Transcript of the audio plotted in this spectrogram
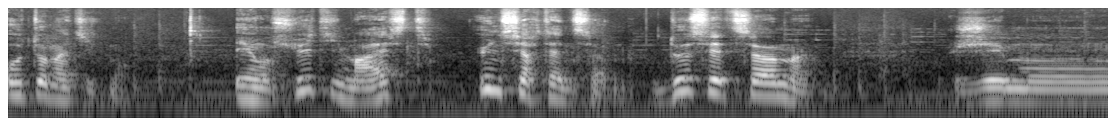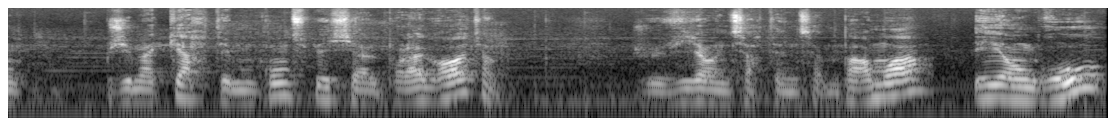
automatiquement. Et ensuite, il me reste une certaine somme. De cette somme, j'ai mon, j'ai ma carte et mon compte spécial pour la grotte. Je vire une certaine somme par mois. Et en gros,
